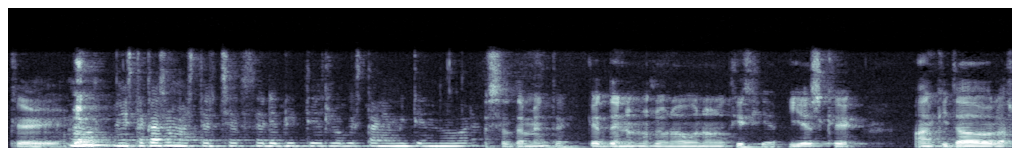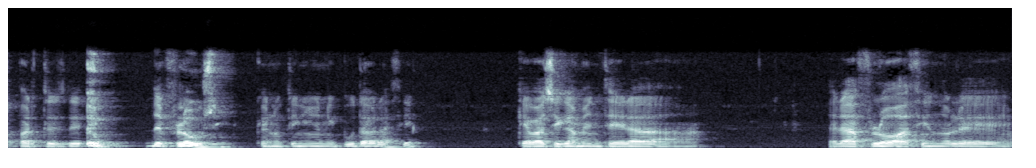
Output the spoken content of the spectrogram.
Que, No, en este caso Masterchef Celebrity es lo que están emitiendo ahora. exactamente, que tenemos una buena noticia y es que han quitado las partes de, de Flowsy, que no tenían ni puta gracia, que básicamente era, era Flo haciéndole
